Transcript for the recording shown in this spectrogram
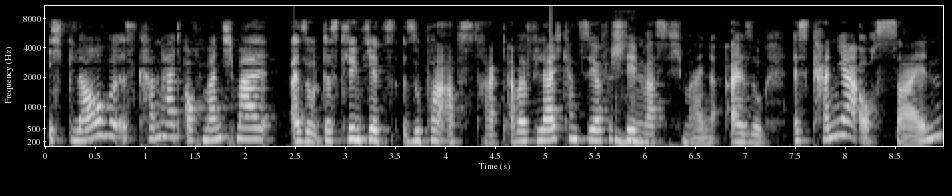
ich glaube, es kann halt auch manchmal, also das klingt jetzt super abstrakt, aber vielleicht kannst du ja verstehen, mhm. was ich meine. Also es kann ja auch sein,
